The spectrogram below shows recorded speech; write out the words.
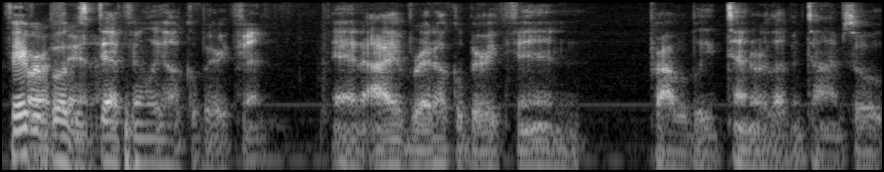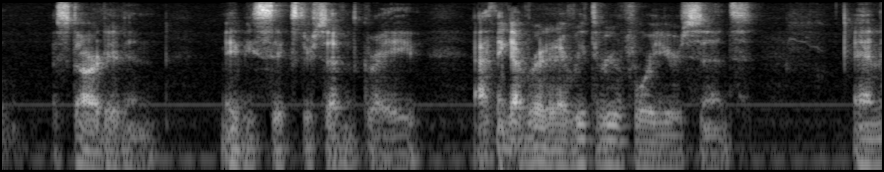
Favorite book is of. definitely Huckleberry Finn, and I've read Huckleberry Finn probably ten or eleven times. So I started in maybe sixth or seventh grade. I think I've read it every three or four years since. And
